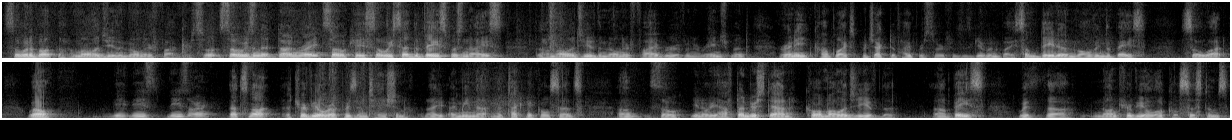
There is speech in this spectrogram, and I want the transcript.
so what about the homology of the Milnor fiber? So, so isn't it done right? So okay, so we said the base was nice. The homology of the Milnor fiber of an arrangement or any complex projective hypersurface is given by some data involving the base. So what? Well, these, these aren't, that's not a trivial representation, and I, I mean that in a technical sense. Um, so, you know, you have to understand cohomology of the uh, base with uh, non-trivial local systems,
